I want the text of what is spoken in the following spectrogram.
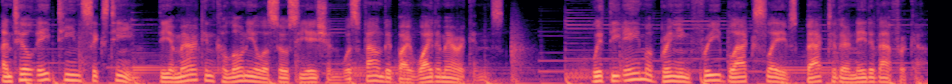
Until 1816, the American Colonial Association was founded by white Americans. With the aim of bringing free black slaves back to their native Africa.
